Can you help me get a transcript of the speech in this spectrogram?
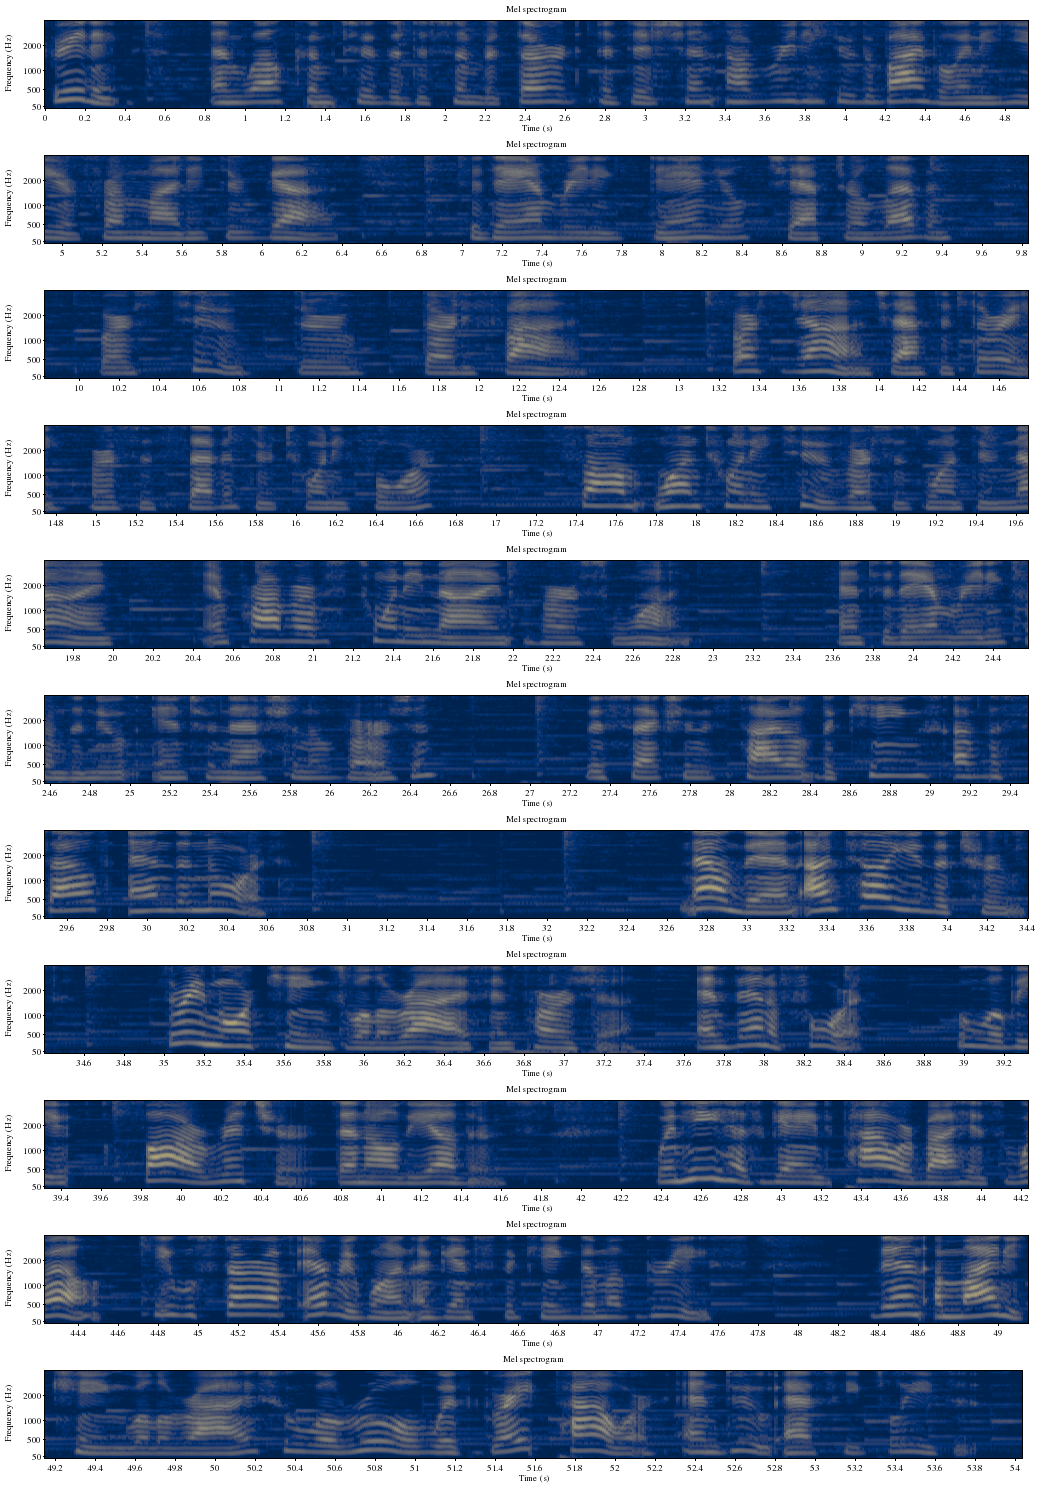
Greetings and welcome to the December 3rd edition of Reading Through the Bible in a Year from Mighty Through God. Today I'm reading Daniel chapter 11, verse 2 through 35, 1 John chapter 3, verses 7 through 24, Psalm 122, verses 1 through 9, and Proverbs 29, verse 1. And today I'm reading from the New International Version. This section is titled The Kings of the South and the North. Now then, I tell you the truth. Three more kings will arise in Persia, and then a fourth, who will be far richer than all the others. When he has gained power by his wealth, he will stir up everyone against the kingdom of Greece. Then a mighty king will arise who will rule with great power and do as he pleases.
